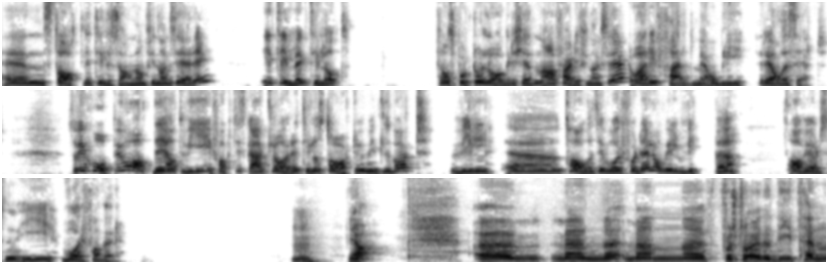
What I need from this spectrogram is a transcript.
en statlig tilsagn om finansiering, i tillegg til at transport- og lagrekjeden er ferdigfinansiert og er i ferd med å bli realisert. Så vi håper jo at det at vi faktisk er klare til å starte umiddelbart, vil eh, tale til vår fordel og vil vippe avgjørelsen i vår favør. Mm, ja. Um, men, men, eh, forstår jeg det dit hen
